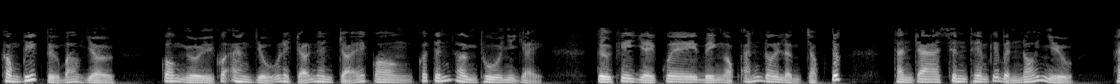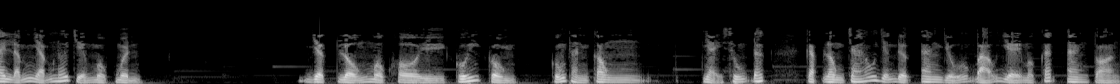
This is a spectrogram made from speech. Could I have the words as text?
Không biết từ bao giờ, con người có An Vũ lại trở nên trẻ con, có tính hơn thua như vậy. Từ khi về quê bị Ngọc Ánh đôi lần chọc tức, thành ra xin thêm cái bệnh nói nhiều, hay lẩm nhẩm nói chuyện một mình. Giật lộn một hồi cuối cùng, cũng thành công nhảy xuống đất, cặp lồng cháo vẫn được An Vũ bảo vệ một cách an toàn,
